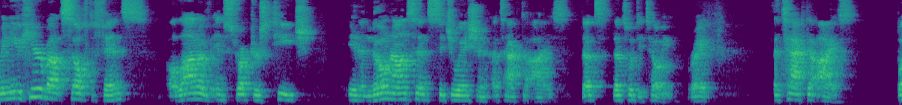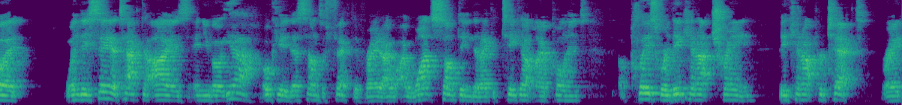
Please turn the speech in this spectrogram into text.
when you hear about self defense, a lot of instructors teach in a no nonsense situation, attack the eyes. That's that's what they tell you, right? Attack the eyes. But when they say attack the eyes and you go, yeah, okay, that sounds effective, right? I, I want something that I could take out my opponent, a place where they cannot train, they cannot protect, right?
